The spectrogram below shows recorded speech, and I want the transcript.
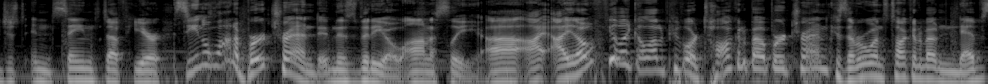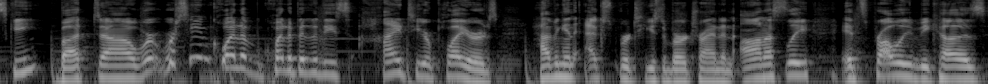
just insane stuff here. Seeing a lot of Bertrand in this video honestly. Uh, I I don't feel like a lot of people are talking about Bertrand because everyone's talking about Nevsky but uh, we're, we're seeing quite a quite a bit of these high tier players having an expertise to Bertrand and honestly it's probably because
